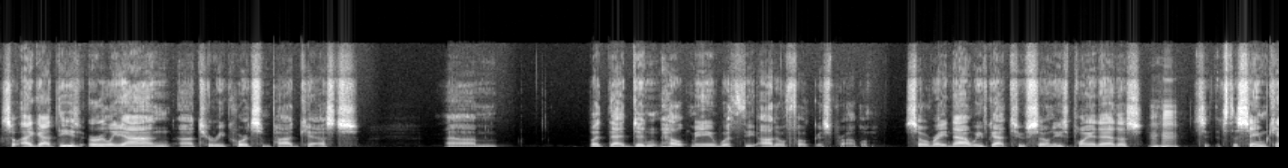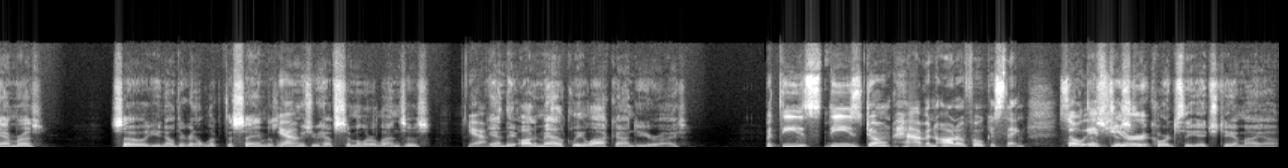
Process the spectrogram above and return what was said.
So I got these early on uh, to record some podcasts, um, but that didn't help me with the autofocus problem. So right now we've got two Sony's pointed at us. Mm-hmm. It's, it's the same cameras, so you know they're going to look the same as Yeah. long as you have similar lenses, Yeah. and they automatically lock onto your eyes. but these these don't have an autofocus thing. So oh, this if just records the HDMI out.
